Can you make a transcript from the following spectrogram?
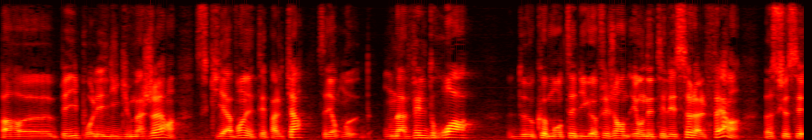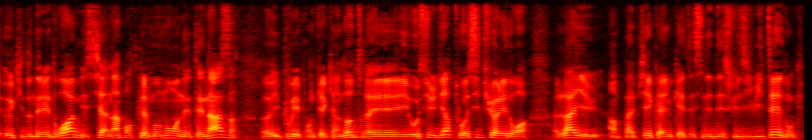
par pays pour les ligues majeures, ce qui avant n'était pas le cas, c'est-à-dire on, avait le droit de commenter League of Legends et on était les seuls à le faire parce que c'est eux qui donnaient les droits. Mais si à n'importe quel moment on était naze, ils pouvaient prendre quelqu'un d'autre et, et aussi lui dire toi aussi tu as les droits. Là, il y a eu un papier quand même qui a été signé d'exclusivité, donc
